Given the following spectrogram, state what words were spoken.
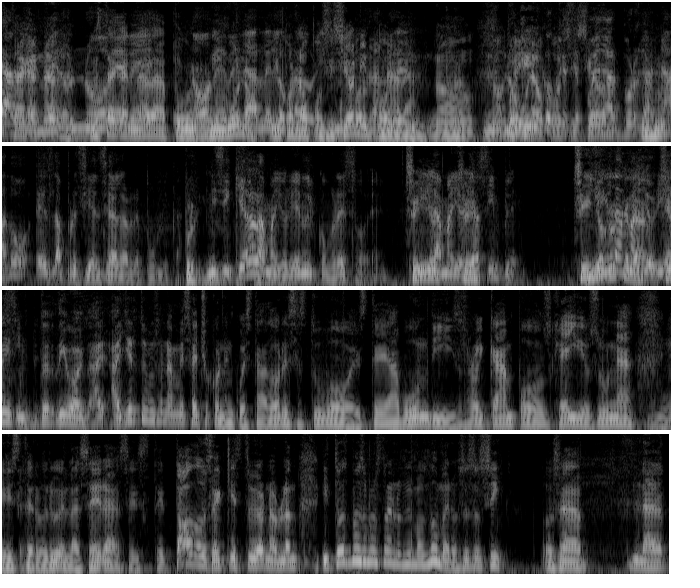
está ganada. pero no, No está debe, ganada por no debe ninguno, darle ni por la oposición por ni por ganada. el- No, no, Lo único que se puede dar por ganado es la presidencia de la República. Por- Ni siquiera la mayoría en el Congreso, ¿eh? Sí, Ni yo- la mayoría sí. simple. Sí, yo creo la que mayoría sí, Digo, a- ayer tuvimos una mesa hecho con encuestadores, estuvo este Abundis, Roy Campos, Heidi Osuna, este Rodrigo de las Heras, este todos aquí estuvieron hablando y todos más o menos traen los mismos números, eso sí. O sea, la,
